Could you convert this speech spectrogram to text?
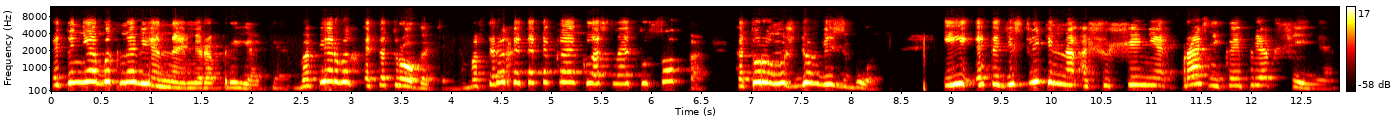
Это необыкновенное мероприятие. Во-первых, это трогательно. Во-вторых, это такая классная тусовка, которую мы ждем весь год. И это действительно ощущение праздника и приобщения.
